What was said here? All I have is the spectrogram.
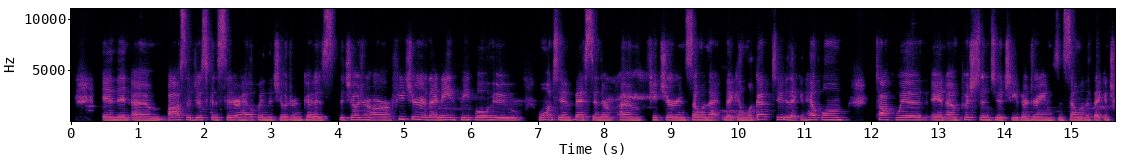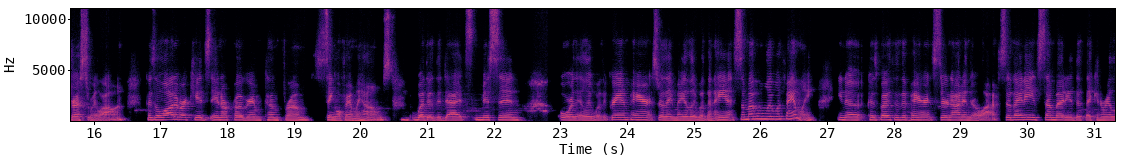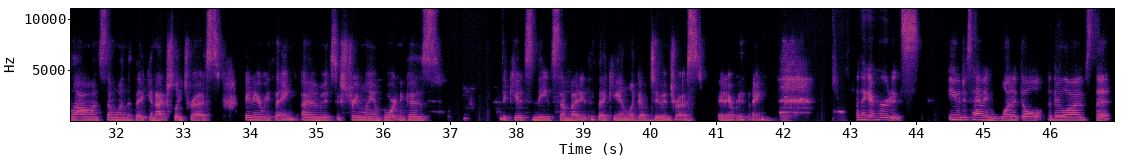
And then um, also just consider helping the children because the children are our future. They need people who want to invest in their um, future and someone that they can look up to, they can help them, talk with, and um, push them to achieve their dreams and someone that they can trust and rely on. Because a lot of our kids in our program come from single family homes, whether the dad's missing or they live with the grandparents or they may live with an aunt. Some of them live with family, you know, because both of the parents, they're not in their life. So they need somebody that they can rely on, someone that they can actually trust in everything. Um, it's extremely important because the kids need somebody that they can look up to and trust in everything. I think I heard it's even just having one adult in their lives that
